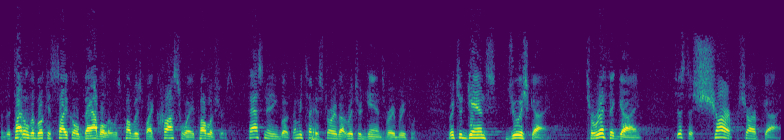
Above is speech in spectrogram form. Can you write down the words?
The title of the book is Psychobabble. It was published by Crossway Publishers. Fascinating book. Let me tell you a story about Richard Ganz very briefly. Richard Ganz, Jewish guy, terrific guy, just a sharp, sharp guy.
